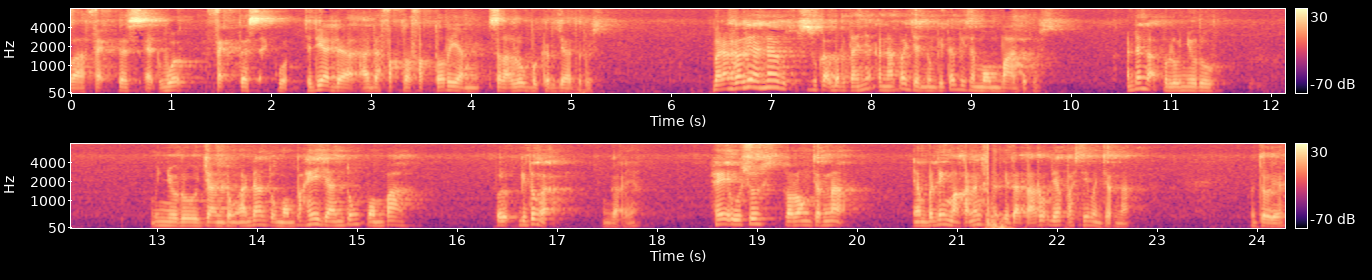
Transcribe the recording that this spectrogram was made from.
uh, factors at work. Factors at work. Jadi ada ada faktor-faktor yang selalu bekerja terus. Barangkali anda suka bertanya kenapa jantung kita bisa mompa terus. Anda nggak perlu nyuruh menyuruh jantung anda untuk mompa. Hei jantung pompa. Gitu nggak? Nggak ya. Hei usus tolong cerna. Yang penting makanan sudah kita taruh dia pasti mencerna. Betul ya?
